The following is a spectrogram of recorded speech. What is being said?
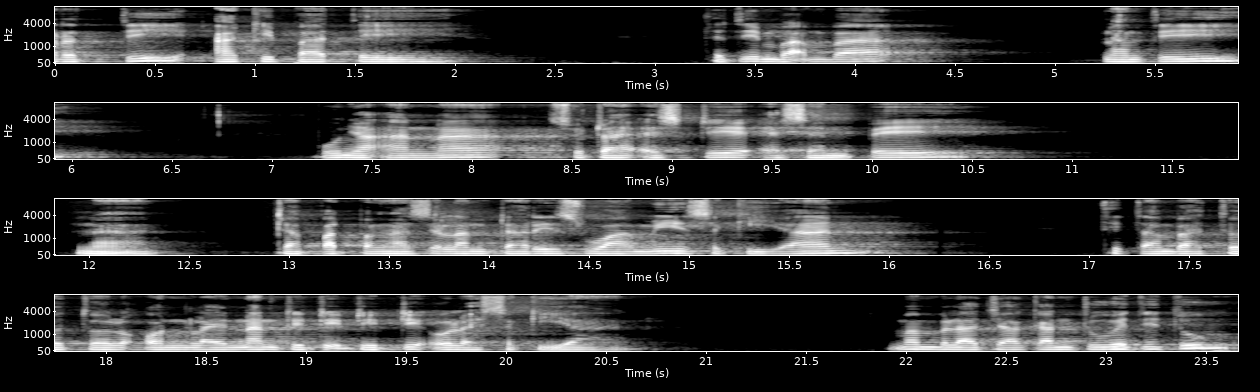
ngerti akibate jadi mbak-mbak nanti punya anak sudah SD, SMP, nah dapat penghasilan dari suami sekian, ditambah dodol onlinean didik-didik oleh sekian. Membelajarkan duit itu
